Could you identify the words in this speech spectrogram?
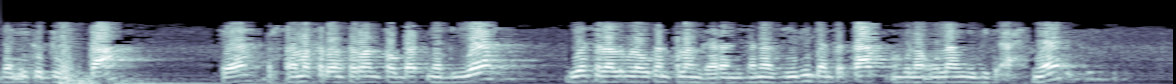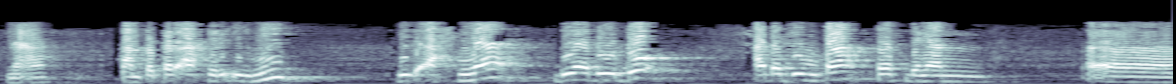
dan itu dusta ya. Bersama seruan-seruan tobatnya dia dia selalu melakukan pelanggaran di sana sini dan tetap mengulang-ulangi bid'ahnya. Nah sampai terakhir ini bid'ahnya dia duduk ada jumpa dengan uh,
